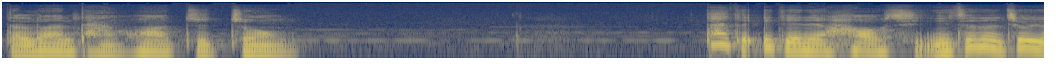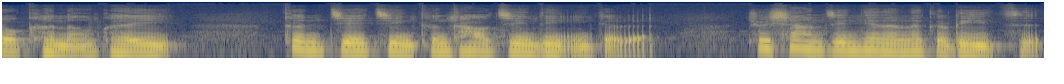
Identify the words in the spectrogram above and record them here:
的乱谈话之中，带着一点点好奇，你真的就有可能可以更接近、更靠近另一个人。就像今天的那个例子，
